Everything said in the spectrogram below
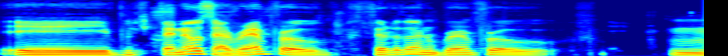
y pues, tenemos a Renfro, Thurman Renfro, mm,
